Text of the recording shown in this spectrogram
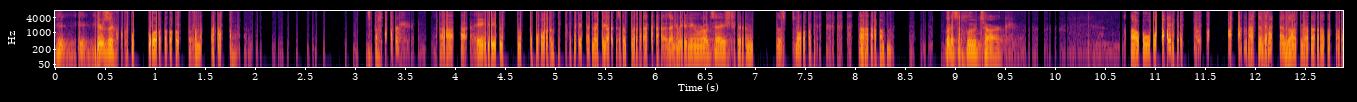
Here's a quote from uh, uh, 81. I know you got some of that in reading rotation Plutarch. A wife depends on uh,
